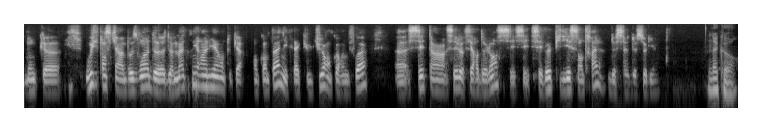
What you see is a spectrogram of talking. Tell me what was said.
Donc euh, oui, je pense qu'il y a un besoin de, maintenir un lien, en tout cas, en campagne, et que la culture, encore une fois, euh, c'est le fer de lance, c'est le pilier central de ce, de ce lien. D'accord.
